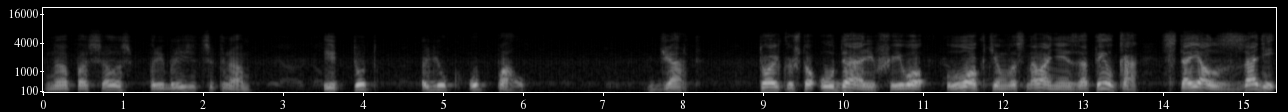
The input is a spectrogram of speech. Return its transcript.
но опасалась приблизиться к нам. И тут Люк упал. Джарт, только что ударивший его локтем в основание затылка, — стоял сзади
